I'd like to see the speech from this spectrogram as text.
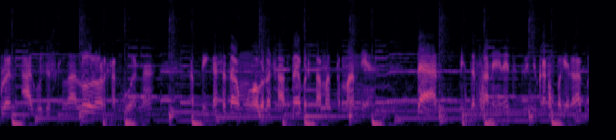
bulan Agustus lalu loh rekan Buana ketika sedang mengobrol santai bersama temannya. Dan Mr. Sun ini ditujukan sebagai lagu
